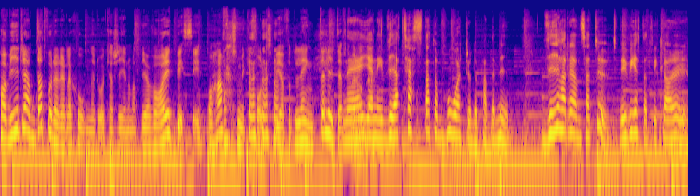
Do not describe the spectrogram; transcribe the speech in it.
Har vi räddat våra relationer då kanske genom att vi har varit busy och haft så mycket folk så vi har fått längta lite efter Nej, varandra? Jenny, vi har testat dem hårt under pandemin. Vi har rensat ut. Vi vet att vi klarar det.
